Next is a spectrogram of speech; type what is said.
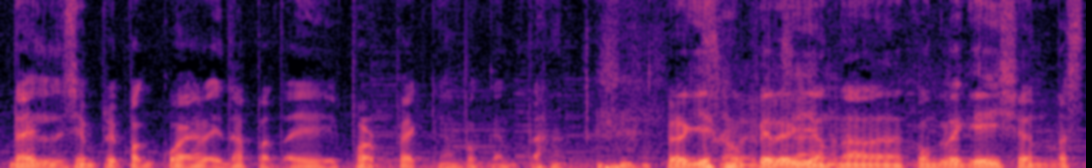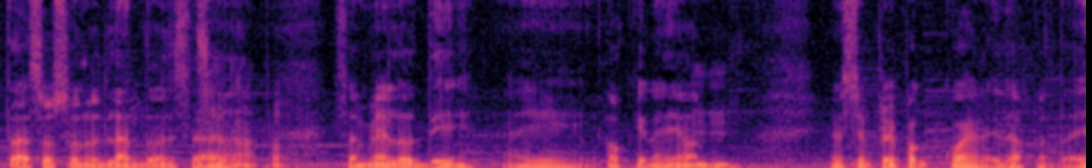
Dahil siyempre pag choir ay dapat ay perfect yung pagkanta. pero yung, pero sa yung ah, congregation basta susunod lang doon sa So, sa melody ay okay na 'yon. Mhm. Pero siyempre pag choir ay dapat ay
